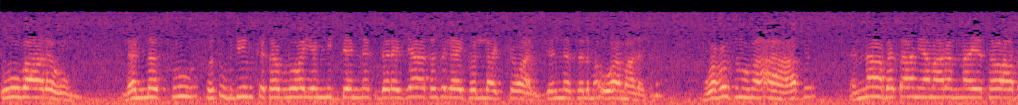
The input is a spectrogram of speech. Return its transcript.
ጡባ ለሁም። ለእነሱ እጡብ ድንቅ ተብሎ የሚደነቅ ደረጃ ተዘጋጅቶላቸዋል። ጀነት ልመእዋ ማለት ነው። ወሑስኑ መአብ እና በጣም ያማረና የተዋበ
